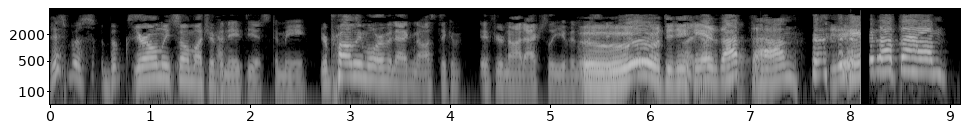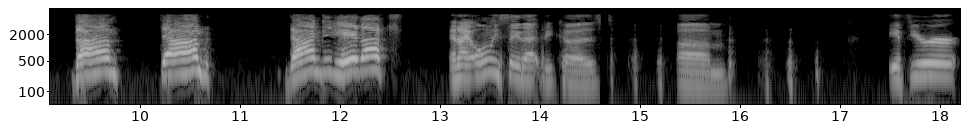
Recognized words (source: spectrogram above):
This was books. you're only so much of an atheist to me. You're probably more of an agnostic if, if you're not actually even listening. Ooh, did you hear that, Dan? Did you hear that, Dan? Dan? Dan? Dan, did you hear that? And I only say that because um, if you're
